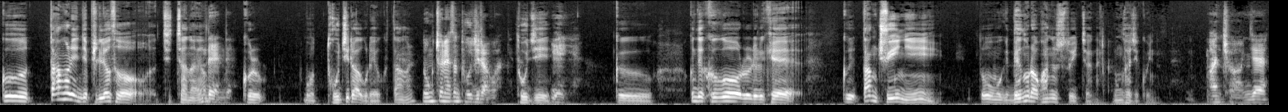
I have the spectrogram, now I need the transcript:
그 땅을 이제 빌려서 짓잖아요. 네, 네. 그걸 뭐 도지라고 그래요, 그 땅을? 농촌에선 도지라고 합니다. 도지. 예, 예. 그 근데 그거를 이렇게 그 땅 주인이 또 뭐 내놓으라고 하는 수도 있잖아요. 농사 짓고 있는데. 많죠. 이제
